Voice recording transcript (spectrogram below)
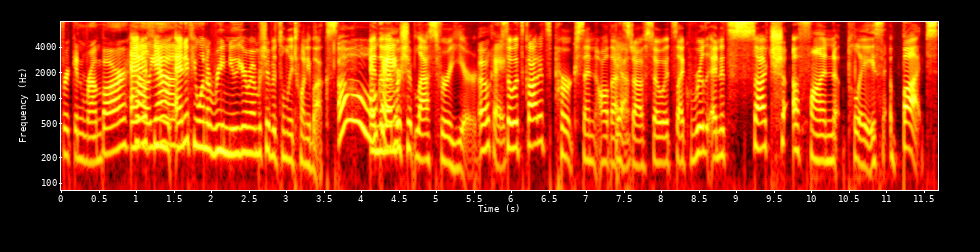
freaking rum bar. and Hell if yeah. you and if you want to renew your membership, it's only 20 bucks. oh, okay. And the membership lasts for a year. Okay. So it's got its perks and all that Yeah. stuff. So it's like really, and it's such a fun place. But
